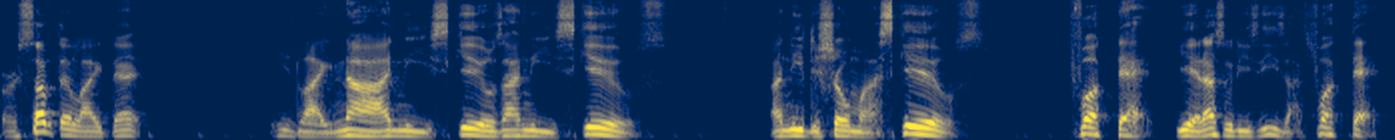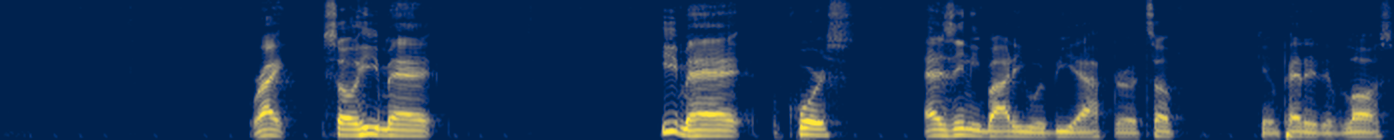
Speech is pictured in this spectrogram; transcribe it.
or something like that. He's like, nah, I need skills. I need skills. I need to show my skills. Fuck that. Yeah, that's what he's he's like, fuck that. Right? So he mad. He mad, of course, as anybody would be after a tough competitive loss.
